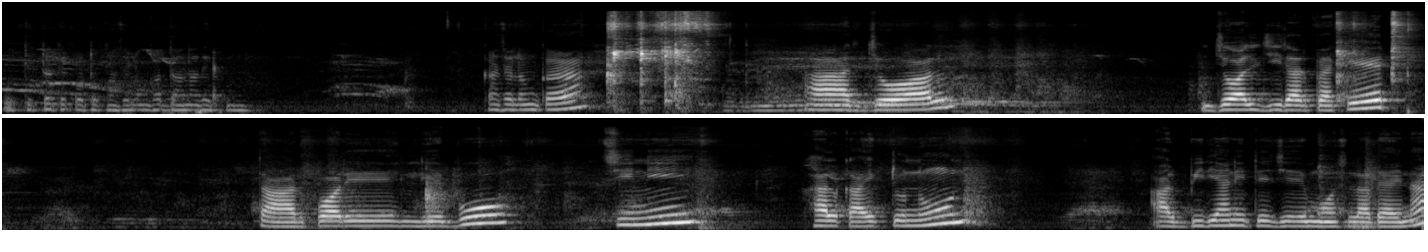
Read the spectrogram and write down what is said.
প্রত্যেকটাতে কত কাঁচা লঙ্কার দানা দেখুন। কাঁচা লঙ্কা আর জল জল জিরার প্যাকেট, তারপরে লেবু, চিনি, হালকা একটু নুন, আর বিরিয়ানিতে যে মশলা দেয় না,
